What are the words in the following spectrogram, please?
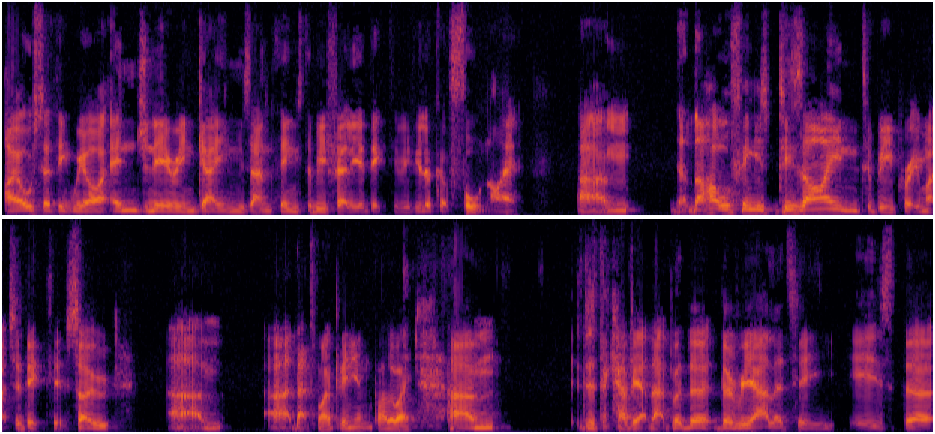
I also think we are engineering games and things to be fairly addictive. If you look at Fortnite, um, the, the whole thing is designed to be pretty much addictive. So um, uh, that's my opinion, by the way. Um, just to caveat that, but the the reality is that,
